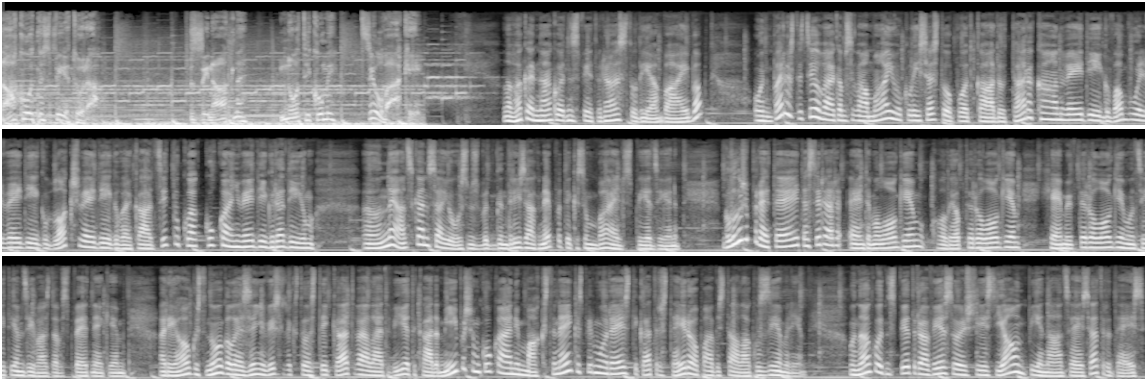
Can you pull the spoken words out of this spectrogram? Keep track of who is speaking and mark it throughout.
Speaker 1: Nākotnes pieturā - zinātne, notikumi, cilvēki.
Speaker 2: Labvakar, nākotnes pieturā studijā Baiva. Un parasti cilvēkam savā mājoklī sastopot kādu tarakānu veidīgu, vaboļu veidīgu, blakšveidīgu vai kādu citu kukaiņu veidīgu radījumu, neatskan sajūsmas, bet gan drīzāk nepatikas un bailes piedzieni. Gluži pretēji tas ir ar entomologiem, koleopterologiem, hēmipterologiem un citiem dzīvās dabas pētniekiem. Arī augusta nogalē ziņu virsrakstos tika atvēlēta vieta kādam īpašam kukainim Makstenei, kas pirmo reizi tika atrasta Eiropā vis tālāk uz ziemeļiem. Un nākotnes pieturā viesojas šīs jaunpienācējas atradējas.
